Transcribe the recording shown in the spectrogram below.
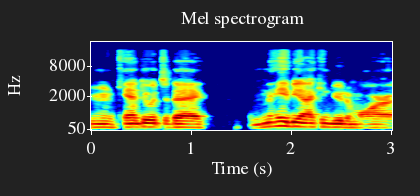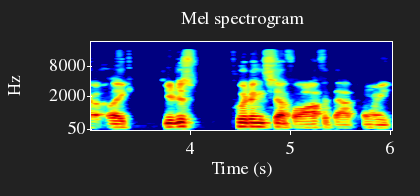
Mm, can't do it today. Maybe I can do tomorrow." Like you're just putting stuff off at that point,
